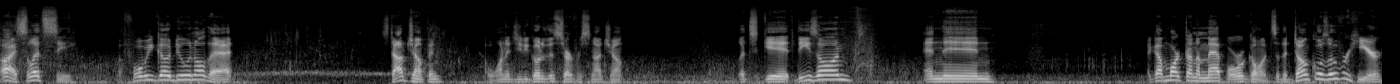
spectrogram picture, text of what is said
Alright, so let's see. Before we go doing all that, stop jumping. I wanted you to go to the surface, not jump. Let's get these on, and then I got marked on the map where we're going. So the Dunkel's over here,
